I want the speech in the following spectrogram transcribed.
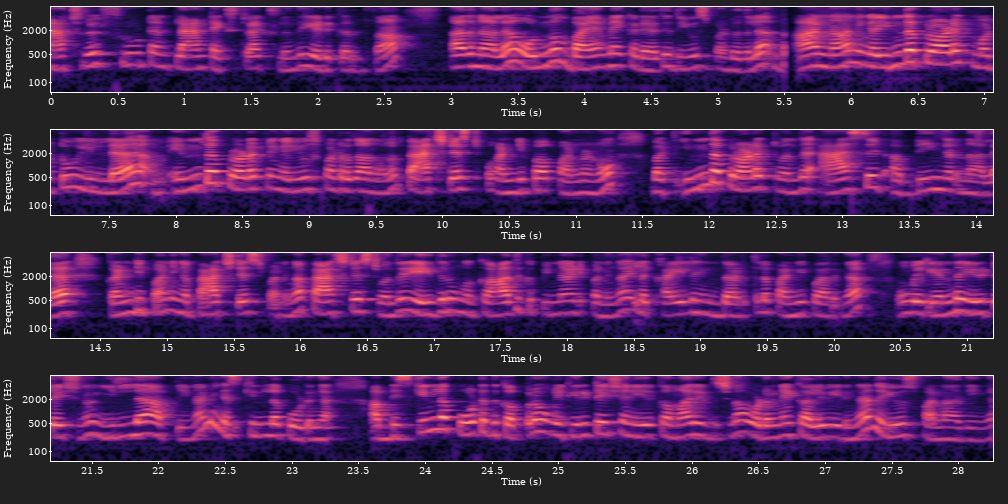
நேச்சுரல் ஃப்ரூட் அண்ட் பிளான்ட் எக்ஸ்ட்ராக்ட்ஸ்லேருந்து எடுக்கிறது தான். அதனால் ஒன்றும் பயமே கிடையாது. இது யூஸ் பண்ணுறதுல ஆனால் நீங்கள் இந்த ப்ராடக்ட் மட்டும் இல்லை எந்த ப்ராடக்ட் நீங்கள் யூஸ் பண்ணுறதா இருந்தாலும் பேட்ச் டெஸ்ட் கண்டிப்பாக பண்ணணும். பட் இந்த ப்ராடக்ட் வந்து ஆசிட் அப்படிங்கிறனால கண்டிப்பாக நீங்கள் பேட்ச் டெஸ்ட் பண்ணுங்கள் பேட்ச் டெஸ்ட் வந்து எதிர் உங்கள் காதுக்கு பின்னாடி பண்ணுங்கள் இல்லை கையில் இந்த இடத்துல பண்ணி பாருங்கள் உங்களுக்கு எந்த இரிட்டேஷனும் இல்லை அப்படின்னா நீங்கள் ஸ்கின்ல போடுங்க. அப்படி ஸ்கின்ல போட்டதுக்கப்புறம் உங்களுக்கு இரிட்டேஷன் இருக்க மாதிரி இருந்துச்சுன்னா உடனே கழுவிடுங்க. அதை யூஸ் பண்ணாதீங்க.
